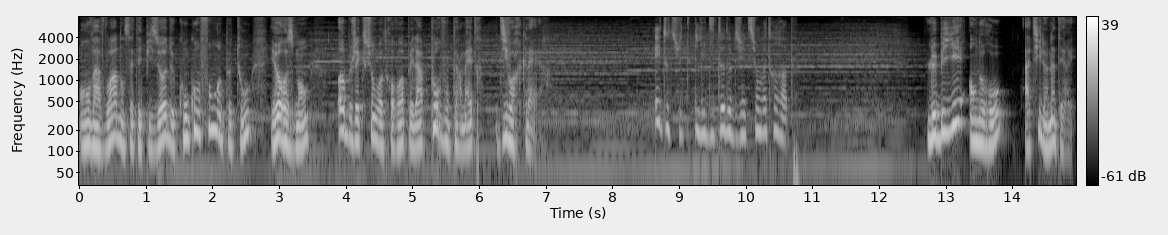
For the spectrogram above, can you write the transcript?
on va voir dans cet épisode qu'on confond un peu tout, et heureusement, Objection Votre Europe est là pour vous permettre d'y voir clair. Et tout de suite, l'édito d'Objection Votre Europe. Le billet en euros a-t-il un intérêt?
